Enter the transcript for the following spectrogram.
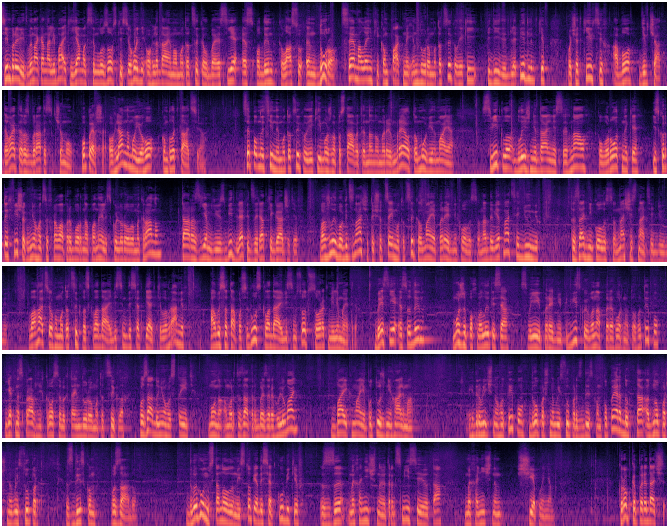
Всім привіт! Ви на каналі Байки. Я Максим Лозовський. Сьогодні оглядаємо мотоцикл BSE S1 класу Enduro. Це маленький компактний ендуро мотоцикл, який підійде для підлітків, початківців або дівчат. Давайте розбиратися чому. По-перше, оглянемо його комплектацію. Це повноцінний мотоцикл, який можна поставити на номери в МРЕО, тому він має світло, ближній дальній сигнал, поворотники. Із крутих фішок в нього цифрова приборна панель з кольоровим екраном та роз'єм USB для підзарядки гаджетів. Важливо відзначити, що цей мотоцикл має переднє колесо на 19 дюймів та заднє колесо на 16 дюймів. Вага цього мотоцикла складає 85 кг, а висота по сідлу складає 840 мм. BSE S1 може похвалитися своєю передньою підвіскою. Вона перегорнутого типу, як на справжніх кросових та ендуро мотоциклах. Позаду нього стоїть моноамортизатор без регулювань. Байк має потужні гальма гідравлічного типу, двопоршневий супорт з диском попереду та однопоршневий супорт з диском позаду. Двигун встановлений 150 кубіків з механічною трансмісією та механічним щепленням. Коробка передач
